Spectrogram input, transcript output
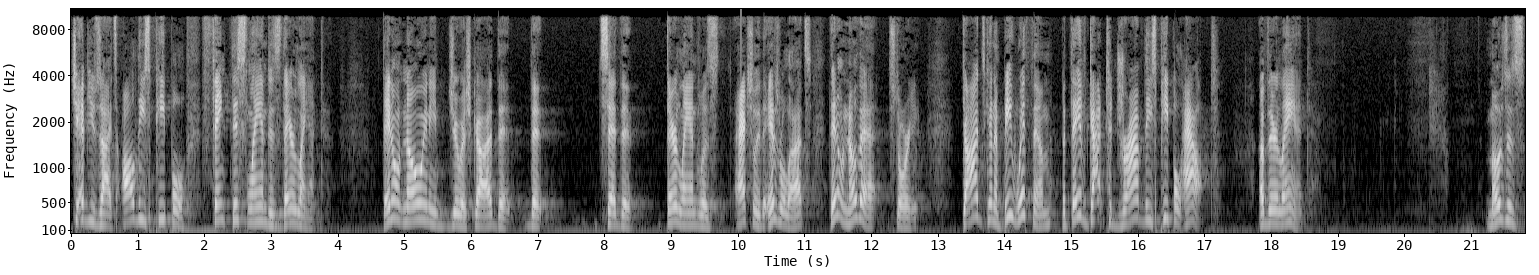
Jebusites. All these people think this land is their land. They don't know any Jewish God that, that said that their land was actually the Israelites. They don't know that story. God's going to be with them, but they've got to drive these people out of their land. Moses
